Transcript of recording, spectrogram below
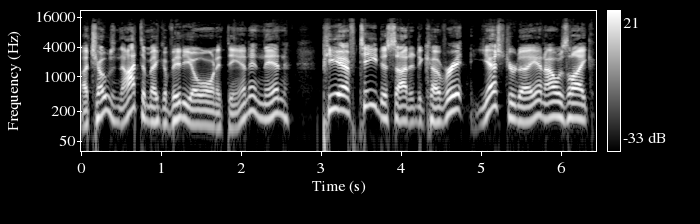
I chose not to make a video on it then, and then PFT decided to cover it yesterday, and I was like,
